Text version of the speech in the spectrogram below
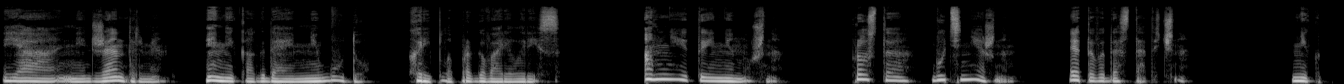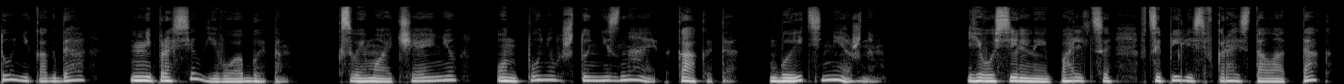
«Я не джентльмен и никогда им не буду», — хрипло проговорил Рис. А мне это и не нужно. Просто будь нежным. Этого достаточно. Никто никогда не просил его об этом. К своему отчаянию он понял, что не знает, как это — быть нежным. Его сильные пальцы вцепились в край стола так,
